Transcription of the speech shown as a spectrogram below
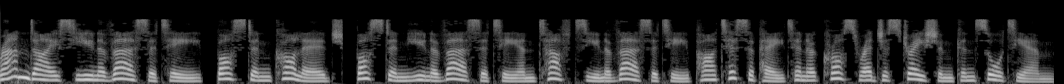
Brandeis University, Boston College, Boston University and Tufts University participate in a cross-registration consortium.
